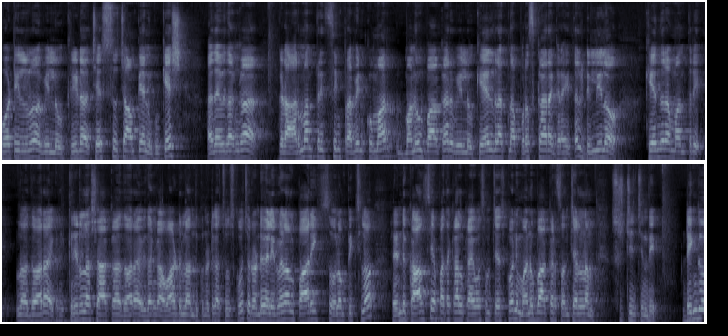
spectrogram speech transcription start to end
పోటీలలో వీళ్ళు క్రీడా చెస్ ఛాంపియన్ గుకేష్ అదేవిధంగా ఇక్కడ హర్మన్ ప్రీత్ సింగ్ ప్రవీణ్ కుమార్ మను బాకర్ వీళ్ళు ఖేల్ రత్న పురస్కార గ్రహీతలు ఢిల్లీలో కేంద్ర మంత్రిల ద్వారా ఇక్కడ క్రీడల శాఖ ద్వారా ఈ విధంగా అవార్డులు అందుకున్నట్టుగా చూసుకోవచ్చు. రెండు వేల ఇరవై నాలుగు పారిస్ ఒలింపిక్స్లో రెండు కాంస్య పథకాలు కైవసం చేసుకొని మనుబాకర్ సంచలనం సృష్టించింది. డింగు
